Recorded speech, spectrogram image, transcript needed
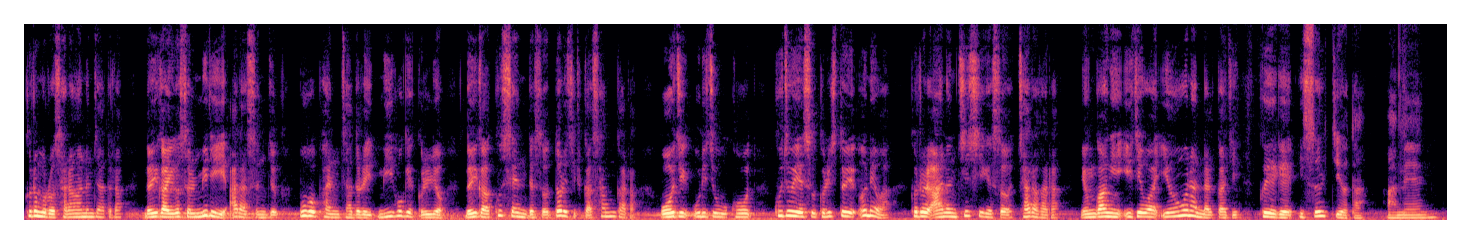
그러므로 사랑하는 자들아 너희가 이것을 미리 알았은즉 무법한 자들의 미혹에 끌려 너희가 굳센 데서 떨어질까 삼가라. 오직 우리 주 곧 구주 예수 그리스도의 은혜와 그를 아는 지식에서 자라가라. 영광이 이제와 영원한 날까지 그에게 있을지어다. 아멘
